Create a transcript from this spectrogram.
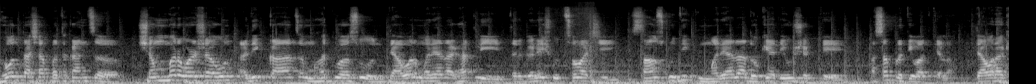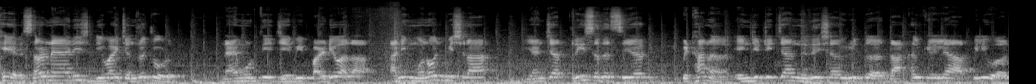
ढोल ताशा पथकांचं शंभर वर्षाहून अधिक काळाचं महत्त्व असून त्यावर मर्यादा घातली तर गणेश उत्सवाची सांस्कृतिक मर्यादा धोक्यात येऊ शकते असा प्रतिवाद केला. त्यावर अखेर सरन्यायाधीश डी वाय चंद्रचूड न्यायमूर्ती जे बी पार्डीवाला आणि मनोज मिश्रा यांच्या त्रिसदस्यीय पीठानं एन जी टीच्या निर्देशाविरुद्ध दाखल केलेल्या अपिलीवर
